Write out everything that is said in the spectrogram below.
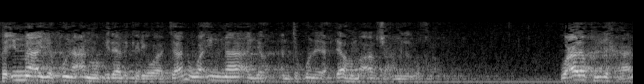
فإما أن يكون عنه في ذلك روايتان وإما أن تكون إحداهما أرجح من الأخرى. وعلى كل حال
